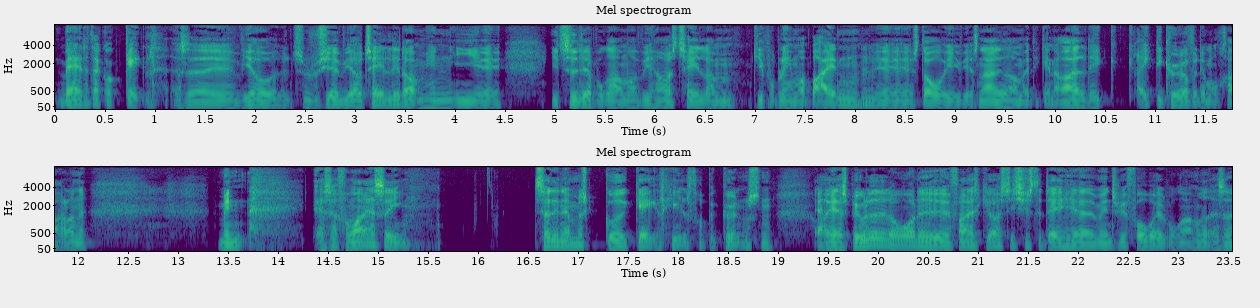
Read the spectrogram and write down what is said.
hvad er det, der går galt? Altså, øh, vi har jo, som du siger, vi har jo talt lidt om hende i, øh, i tidligere programmer. Vi har også talt om de problemer, Biden mm. øh, står i. Vi har snakket om, at det generelt ikke rigtig kører for demokraterne. Men altså for mig at se, så er det nærmest gået galt helt fra begyndelsen. Ja. Ja. Og jeg har spekuleret lidt over det faktisk også de sidste dage her, mens vi har forberedt programmet. Altså,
